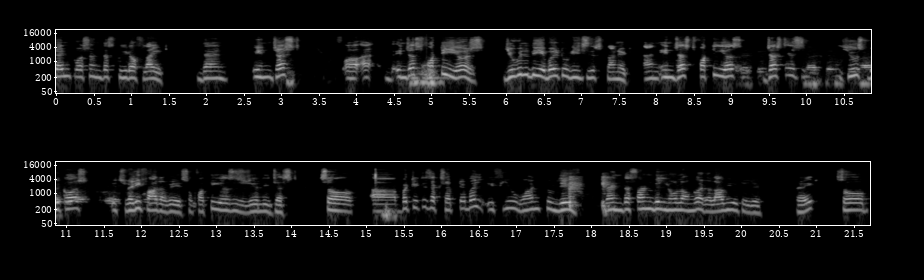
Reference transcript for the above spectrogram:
10% the speed of light, then in just uh, uh in just 40 years, you will be able to reach this planet. And in just 40 years, just is used because it's very far away. So 40 years is really just. So, uh, but it is acceptable if you want to live when the sun will no longer allow you to live right? So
